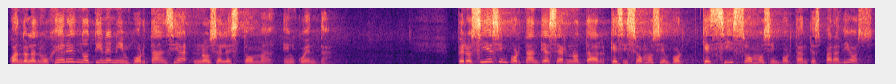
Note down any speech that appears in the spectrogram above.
Cuando las mujeres no tienen importancia, no se les toma en cuenta. Pero sí es importante hacer notar que sí somos, que sí somos importantes para Dios.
